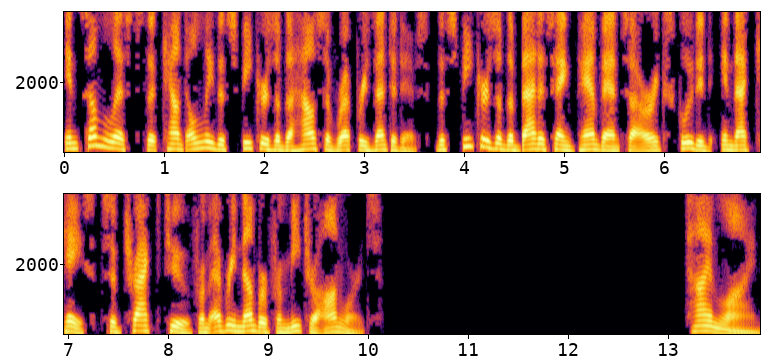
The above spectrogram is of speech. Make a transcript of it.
in some lists that count only the speakers of the House of Representatives, the speakers of the Batasang Pambansa are excluded, in that case, subtract 2 from every number from Mitra onwards. Timeline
